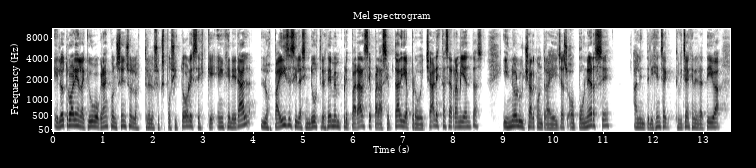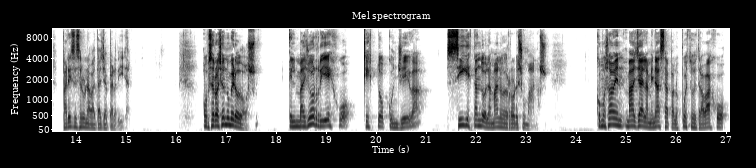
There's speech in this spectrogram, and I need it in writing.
el otro área en la que hubo gran consenso entre los expositores es que en general los países y las industrias deben prepararse para aceptar y aprovechar estas herramientas y no luchar contra ellas. Oponerse a la inteligencia artificial generativa parece ser una batalla perdida. Observación número dos. El mayor riesgo que esto conlleva sigue estando de la mano de errores humanos. Como saben, más allá de la amenaza para los puestos de trabajo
